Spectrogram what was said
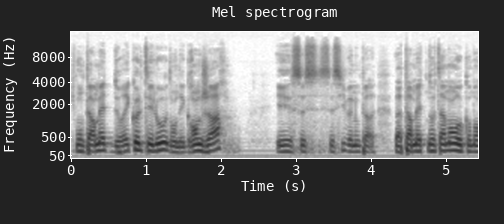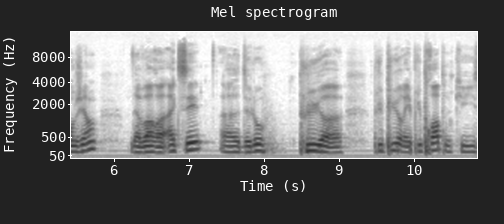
qui vont permettre de récolter l'eau dans des grandes jarres. Et ceci va, nous va permettre notamment aux Cambodgiens d'avoir euh, accès à de l'eau plus, euh, plus pure et plus propre qui,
